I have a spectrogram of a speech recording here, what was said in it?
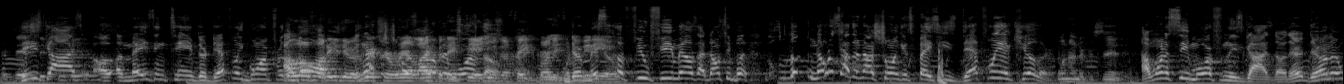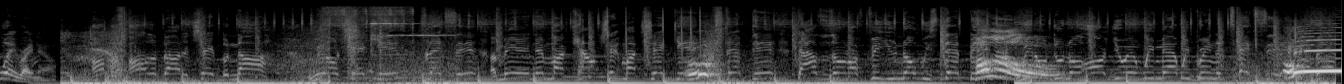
That These guys, bands? uh, amazing team. They're definitely going for the I love gold. how these niggas And that's rich in real life, but they in war, still though. using fake money for They're the missing video. a few females I don't see, but look, notice how they're not showing his face. He's definitely a killer. 100%. I want to see more from these guys though. They're they're on their way right now. I'm all about a check, but nah, we don't check in, flexing. A million in my account, check my check in. Ooh. Stepped in, thousands on our feet, you know we step in. Hold We don't do no arguing, we mad, we bring the text in. Ooh!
